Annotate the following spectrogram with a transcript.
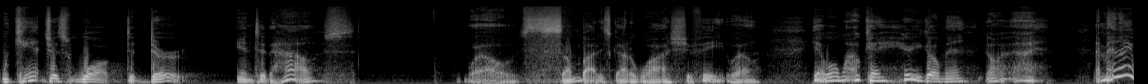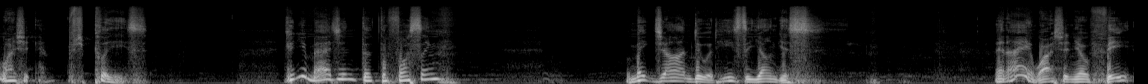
we can't just walk the dirt into the house. Well, somebody's got to wash your feet. Well, yeah, well, okay, here you go, man. Go, I, man, I ain't washing. Please. Can you imagine the, the fussing? Make John do it. He's the youngest. And I ain't washing your feet.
